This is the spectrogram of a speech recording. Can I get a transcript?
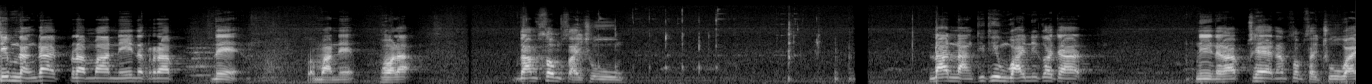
จิ้มหนังได้ประมาณนี้นะครับนี่ประมาณนี้พอละ น้ำส้มสายชู ด้านหนังที่ทิ่มไว้นี่ก็จะนี่นะครับ แช่น้ำส้มสายชูไว้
